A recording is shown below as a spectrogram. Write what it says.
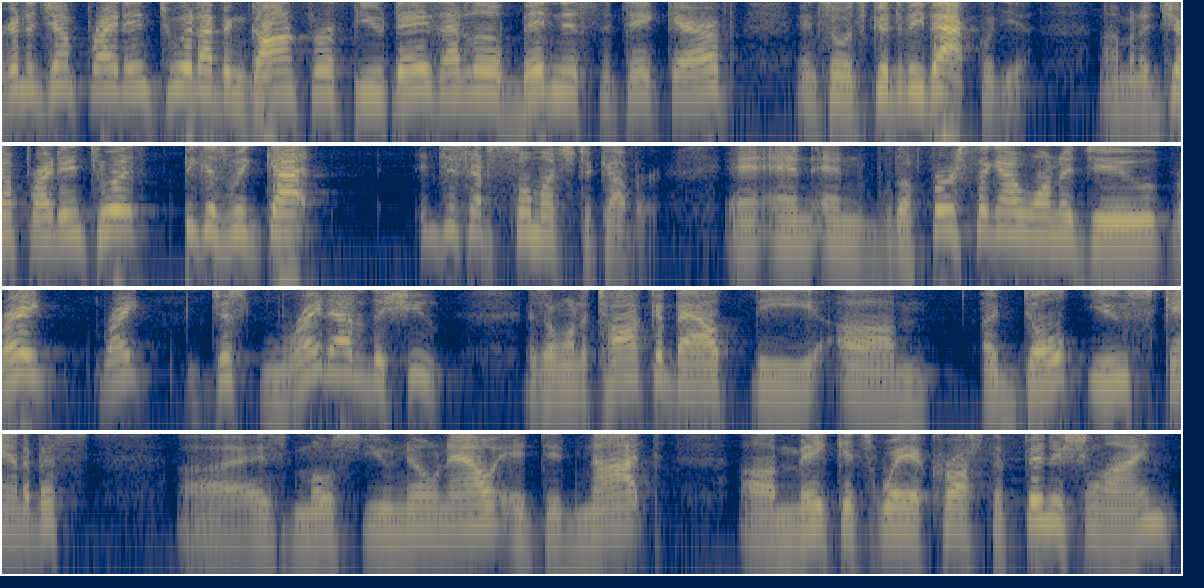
We're going to jump right into it. I've been gone for a few days. I had a little business to take care of, and so it's good to be back with you. I'm going to jump right into it because we got just have so much to cover. And and, and the first thing I want to do, right, right, just right out of the chute, is I want to talk about the um, adult use cannabis. Uh, as most of you know now, it did not uh, make its way across the finish line,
